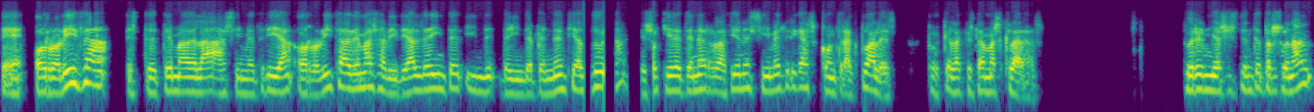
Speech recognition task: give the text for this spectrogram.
Eh, horroriza este tema de la asimetría, horroriza además al ideal de, de independencia dura, que eso quiere tener relaciones simétricas contractuales, porque es la que están más claras. Tú eres mi asistente personal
